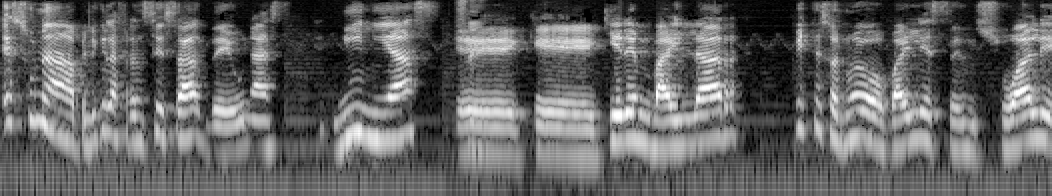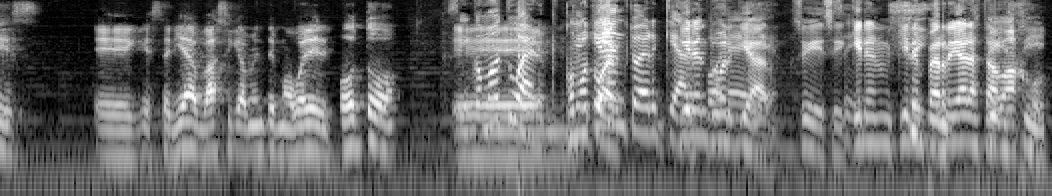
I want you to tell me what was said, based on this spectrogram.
Es una película francesa de unas niñas eh, que quieren bailar, ¿viste esos nuevos bailes sensuales? eh, que sería básicamente mover el poto. Sí, como twerk. Como Que quieren twerk. tuerquear, Quieren tuerquear. Sí, sí, Sí. quieren, quieren Sí, perrear hasta sí, abajo.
